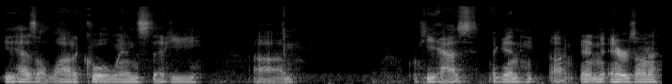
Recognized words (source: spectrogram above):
He has a lot of cool wins that he um, he has. Again, he, in Arizona,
